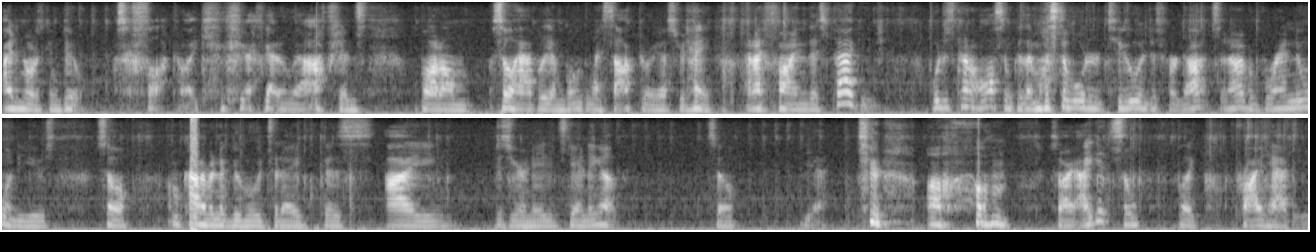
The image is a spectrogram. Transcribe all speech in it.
I didn't know what I was going to do. I was like, fuck, like, I've got no options. But, um, so happily, I'm going through my sock drawer yesterday, and I find this package. Which is kind of awesome, because I must have ordered two and just forgot, so now I have a brand new one to use. So, I'm kind of in a good mood today, because I just urinated standing up. So, yeah. um, sorry, I get so, like, pride happy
